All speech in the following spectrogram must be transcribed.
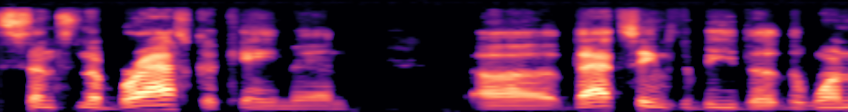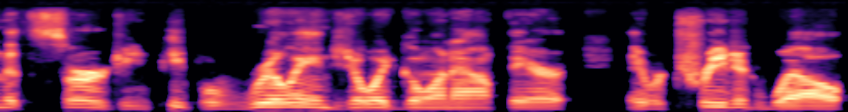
since Nebraska came in, uh, that seems to be the, the one that's surging. People really enjoyed going out there. They were treated well.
